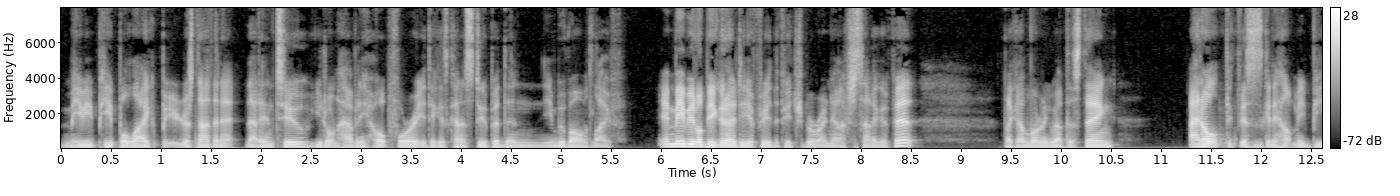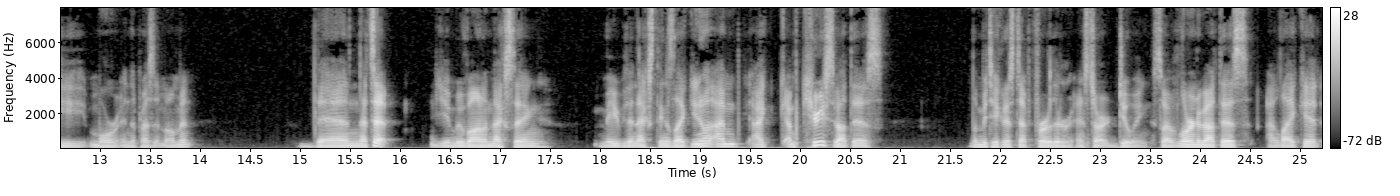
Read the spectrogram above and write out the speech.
maybe people like, but you're just not that, that into, you don't have any hope for it, you think it's kind of stupid, then you move on with life. And maybe it'll be a good idea for you in the future, but right now it's just not a good fit. Like I'm learning about this thing. I don't think this is going to help me be more in the present moment. Then that's it. You move on to the next thing. Maybe the next thing is like, you know, I'm I, I'm curious about this. Let me take it a step further and start doing. So I've learned about this. I like it.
